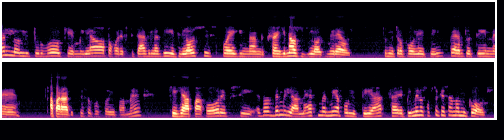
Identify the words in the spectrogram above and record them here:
άλλο λειτουργό και μιλάω απαγορευτικά, δηλαδή οι δηλώσεις που έγιναν, ξαναγυρνάω στις δηλώσεις μοιραίως του Μητροπολίτη, πέρα από το ότι είναι απαράδεκτες όπως το είπαμε, και για απαγόρευση, εδώ δεν μιλάμε, έχουμε μια πολιτεία, θα επιμείνω σε αυτό και σαν νομικός,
